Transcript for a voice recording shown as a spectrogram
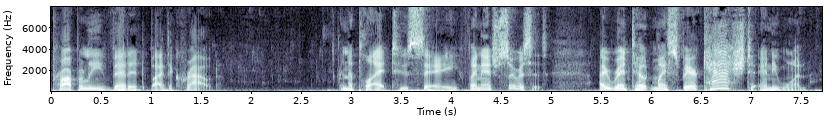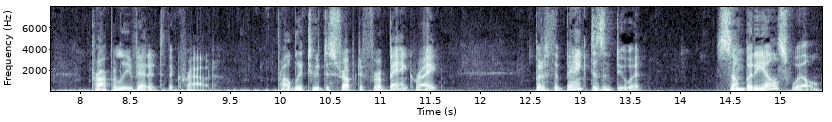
properly vetted by the crowd. And apply it to, say, financial services. I rent out my spare cash to anyone properly vetted to the crowd. Probably too disruptive for a bank, right? But if the bank doesn't do it, somebody else will.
